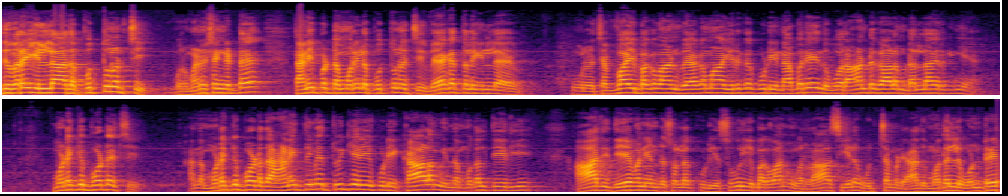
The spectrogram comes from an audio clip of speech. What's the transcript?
இதுவரை இல்லாத புத்துணர்ச்சி ஒரு மனுஷங்கிட்ட தனிப்பட்ட முறையில் புத்துணர்ச்சி வேகத்தில் இல்லை. உங்களோட செவ்வாய் பகவான் வேகமாக இருக்கக்கூடிய நபரே இந்த ஒரு ஆண்டு காலம் டல்லாக இருக்கீங்க. முடக்கி போட்டாச்சு. அந்த முடக்கி போட்டதை அனைத்துமே தூக்கி எறியக்கூடிய காலம் இந்த முதல் தேதியே. ஆதி தேவன் என்று சொல்லக்கூடிய சூரிய பகவான் உங்கள் ராசியில் உச்சமடை. அது முதல்ல ஒன்றே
